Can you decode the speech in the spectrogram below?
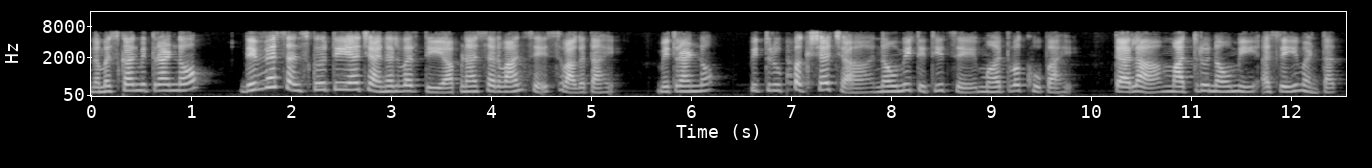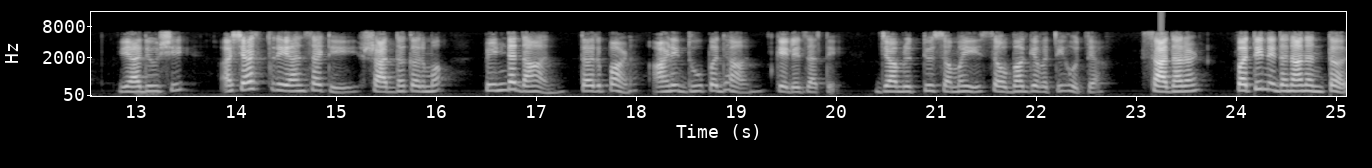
नमस्कार मित्रांनो दिव्य संस्कृती या चॅनलवरती आपणा सर्वांचे स्वागत आहे. मित्रांनो पितृपक्षाच्या नवमी तिथीचे महत्त्व खूप आहे. त्याला मातृनवमी असेही म्हणतात. या दिवशी अशा स्त्रियांसाठी श्राद्धकर्म पिंडदान तर्पण आणि धूपध्यान केले जाते ज्या मृत्यूसमयी सौभाग्यवती होत्या. साधारण पतिनिधनानंतर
